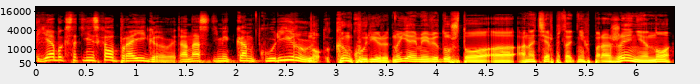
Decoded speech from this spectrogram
Я бы, кстати, не сказал проигрывает, она с ними конкурирует. Ну, конкурирует. Ну, я имею в виду, что э, она терпит от них поражение, но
